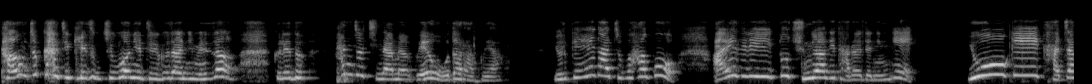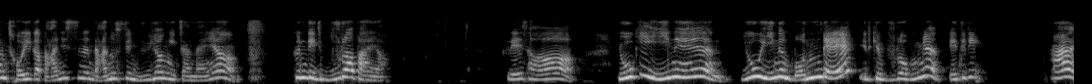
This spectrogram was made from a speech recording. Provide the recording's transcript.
다음 주까지 계속 주머니에 들고 다니면서 그래도 한 주 지나면 외워오더라고요. 이렇게 해가지고 하고 아이들이 또 중요하게 다뤄야 되는 게 요게 가장 저희가 많이 쓰는 나눗셈 유형이잖아요. 근데 이제 물어봐요. 그래서 여기 2는 요 2는 뭔데? 이렇게 물어보면 애들이 아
